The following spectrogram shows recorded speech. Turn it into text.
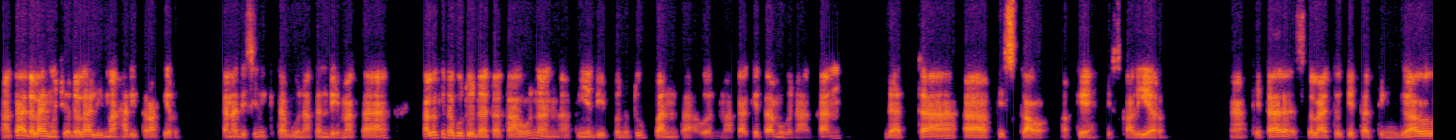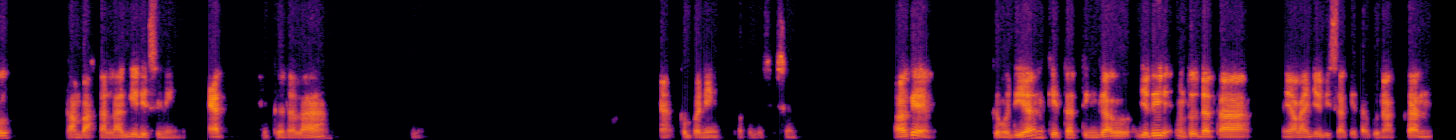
maka adalah yang muncul adalah 5 hari terakhir. Karena di sini kita menggunakan D. Maka kalau kita butuh data tahunan, artinya di penutupan tahun, maka kita menggunakan data uh, fiskal. Oke, okay, fiscal year. Nah, kita setelah itu kita tinggal tambahkan lagi di sini. Add itu adalah ya, company capitalization. Oke, kemudian kita tinggal, jadi untuk data yang lainnya bisa kita gunakan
